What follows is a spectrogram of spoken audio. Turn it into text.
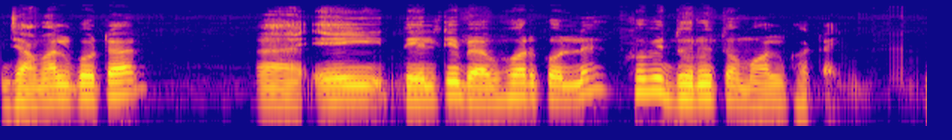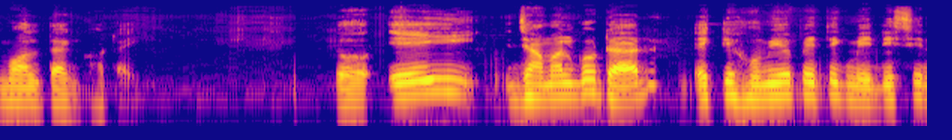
জামাল গোটার এই তেলটি ব্যবহার করলে খুবই দ্রুত মল ঘটায়, মলত্যাগ ঘটায়। তো এই জামালগোটার একটি হোমিওপ্যাথিক মেডিসিন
